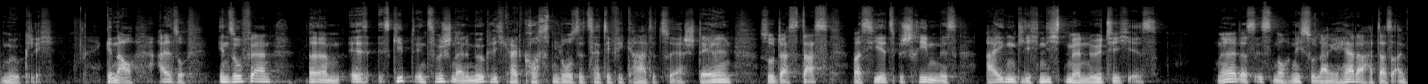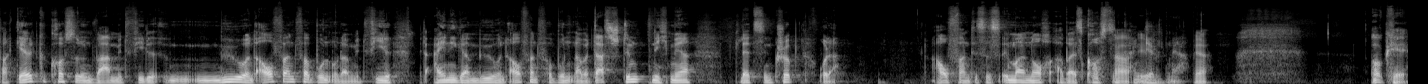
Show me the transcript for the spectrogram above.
möglich. Genau. Also, insofern, ähm, es, es, gibt inzwischen eine Möglichkeit, kostenlose Zertifikate zu erstellen, sodass das, was hier jetzt beschrieben ist, eigentlich nicht mehr nötig ist. Ne, das ist noch nicht so lange her, da hat das einfach Geld gekostet und war mit viel Mühe und Aufwand verbunden oder mit viel, mit einiger Mühe und Aufwand verbunden, aber das stimmt nicht mehr. Let's Encrypt oder Aufwand ist es immer noch, aber es kostet ja, kein eben. Geld mehr. Ja. Okay,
